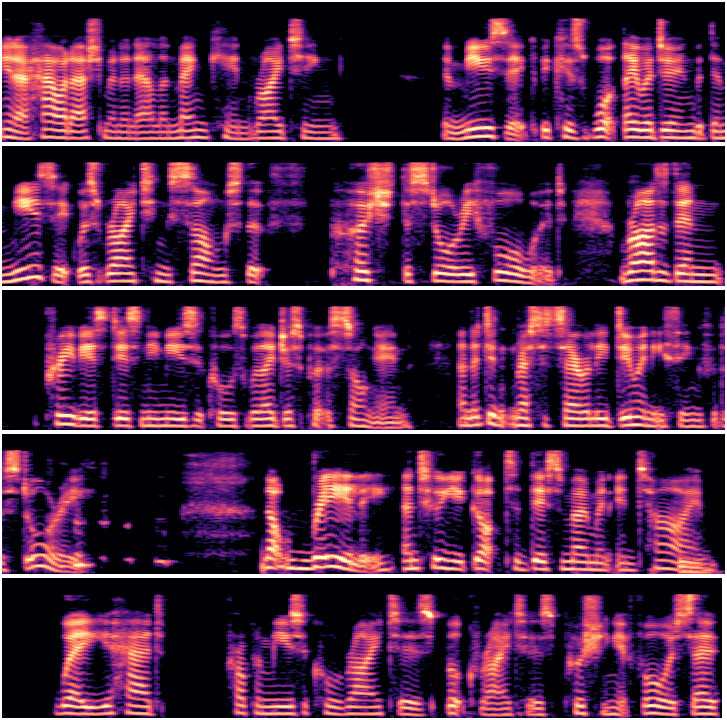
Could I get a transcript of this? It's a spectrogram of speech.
you know, Howard Ashman and Alan Menken writing the music, because what they were doing with the music was writing songs that f- pushed the story forward, rather than previous Disney musicals where they just put a song in and they didn't necessarily do anything for the story. Not really until you got to this moment in time hmm. where you had proper musical writers, book writers pushing it forward. So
